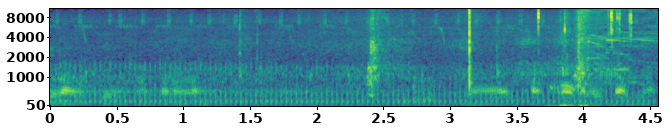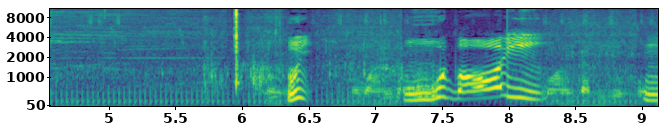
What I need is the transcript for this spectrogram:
ทีนั่งกินครับตรงนั้นเลยเนอกจากนี้จมแล้วอุ้ยอวานโอ้ยบอยอวานกัดอยู่อื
